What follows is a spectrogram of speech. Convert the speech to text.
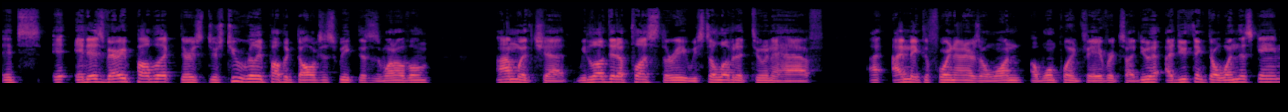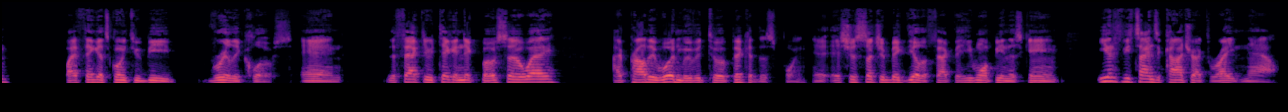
it's it, it is very public. There's there's two really public dogs this week. This is one of them. I'm with Chad. We loved it at plus three. We still love it at two and a half. I, I make the 49ers a one a one point favorite. So I do I do think they'll win this game, but I think it's going to be really close. And the fact that you're taking Nick Bosa away, I probably would move it to a pick at this point. It's just such a big deal the fact that he won't be in this game, even if he signs a contract right now,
